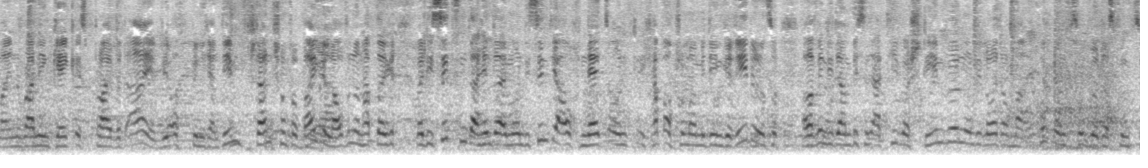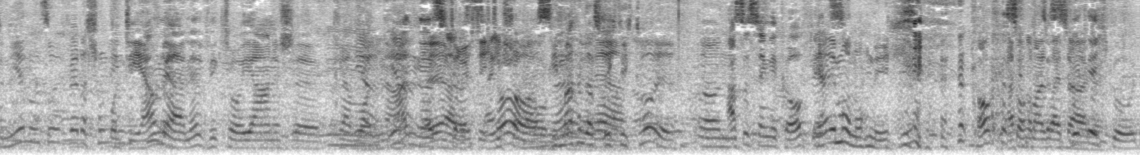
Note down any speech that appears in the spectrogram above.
mein Running Gag ist Private Eye. Wie oft bin ich an dem Stand schon vorbeigelaufen und habe da, weil die sitzen dahinter immer und die sind ja auch nett und ich habe auch schon mal mit denen geredet und so. Aber wenn die da ein bisschen aktiver stehen würden und die Leute auch mal angucken und so würde das funktionieren und so, wäre das schon und die haben ja ne, viktorianische Klamotten Ja, ja. an, ne? Ja, das sieht ja, ja das richtig toll aus. Die ne? machen das ja. richtig toll. Und Hast du es denn gekauft ja, jetzt? immer noch nicht. Kauf es doch mal, zwei das ist Tage. wirklich gut.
